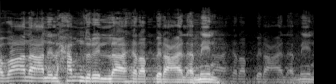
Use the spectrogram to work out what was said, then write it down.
আওয়ানা আনিল হামদুলিল্লাহ রাব্বিল আলামিন রাব্বিল আলামিন।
